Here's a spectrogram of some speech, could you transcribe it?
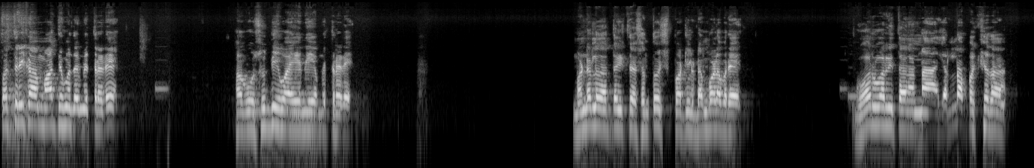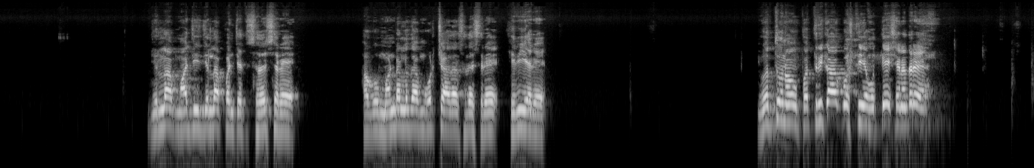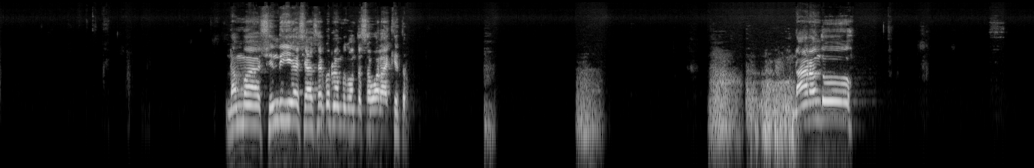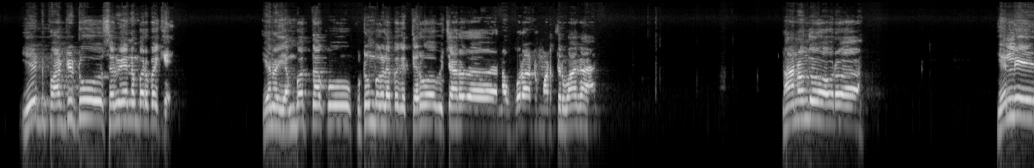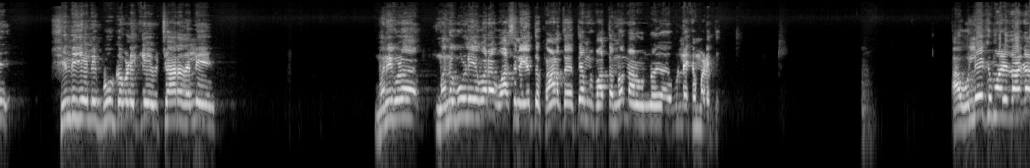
ಪತ್ರಿಕಾ ಮಾಧ್ಯಮದ ಮಿತ್ರರೇ ಹಾಗೂ ಸುದ್ದಿವಾಹಿನಿಯ ಮಿತ್ರರೇ. ಮಂಡಲದ ಅಧ್ಯಕ್ಷ ಸಂತೋಷ್ ಪಾಟೀಲ್ ಡಂಬಾಳವರೇ ಗೌರವಾನ್ವಿತ ನನ್ನ ಎಲ್ಲ ಪಕ್ಷದ ಜಿಲ್ಲಾ, ಮಾಜಿ ಜಿಲ್ಲಾ ಪಂಚಾಯತ್ ಸದಸ್ಯರೇ ಹಾಗೂ ಮಂಡಲದ ಮೋರ್ಚಾದ ಸದಸ್ಯರೇ, ಹಿರಿಯರೇ. ಇವತ್ತು ನಾವು ಪತ್ರಿಕಾಗೋಷ್ಠಿಯ ಉದ್ದೇಶ ಏನಂದ್ರೆ ನಮ್ಮ ಸಿಂದಗಿಯ ಶಾಸಕರು ನಮಗೆ ಒಂದು ಸವಾಲು ಹಾಕಿದ್ರು. ನಾನೊಂದು eight forty two survey number ಬಗ್ಗೆ, ಏನೋ ಎಂಬತ್ನಾಲ್ಕು ಕುಟುಂಬಗಳ ಬಗ್ಗೆ ತೆರುವ ವಿಚಾರದ ನಾವು ಹೋರಾಟ ಮಾಡ್ತಿರುವಾಗ ನಾನೊಂದು ಅವರ ಎಲ್ಲಿ ಸಿಂದಗಿಯಲ್ಲಿ ಭೂ ಕಬಳಿಕೆ ವಿಚಾರದಲ್ಲಿ ಮನೆಗಳ ಮನಗೂಳಿಯವರ ವಾಸನೆ ಎದ್ದು ಕಾಣ್ತಾ ಇದ್ದೆ ಮಾತನ್ನು ನಾನು ಉಲ್ಲೇಖ ಮಾಡಿದ್ದೆ. ಆ ಉಲ್ಲೇಖ ಮಾಡಿದಾಗ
